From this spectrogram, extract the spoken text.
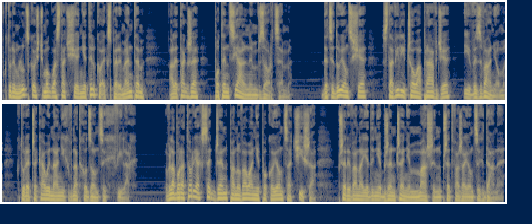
w którym ludzkość mogła stać się nie tylko eksperymentem, ale także potencjalnym wzorcem. Decydując się, stawili czoła prawdzie i wyzwaniom, które czekały na nich w nadchodzących chwilach. W laboratoriach SecGen panowała niepokojąca cisza, przerywana jedynie brzęczeniem maszyn przetwarzających dane.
